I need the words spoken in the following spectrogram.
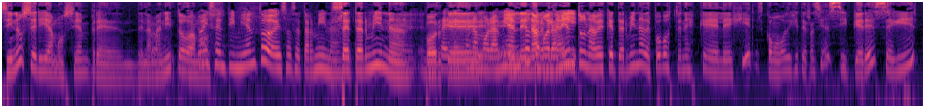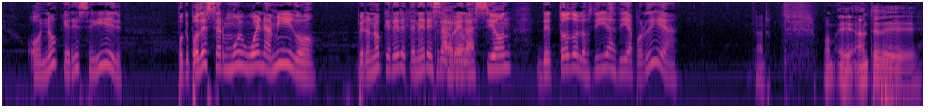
Si no seríamos siempre de la manito, Si vamos. no hay sentimiento, eso se termina. se termina En- porque en ese enamoramiento el enamoramiento una vez que termina después vos tenés que elegir como vos dijiste recién si querés seguir o no querés seguir porque podés ser muy buen amigo pero no querer tener esa Claro. relación de todos los días día por día Claro. Eh, antes de.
